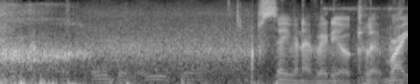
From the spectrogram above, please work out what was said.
I'm saving that video clip right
